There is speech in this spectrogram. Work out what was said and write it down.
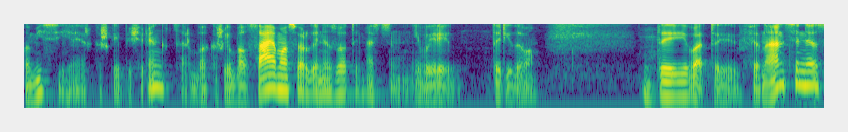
komisiją ir kažkaip išrinkti, arba kažkaip balsavimą suorganizuoti, tai mes ten įvairiai darydavom. Tai va, tai finansinis,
